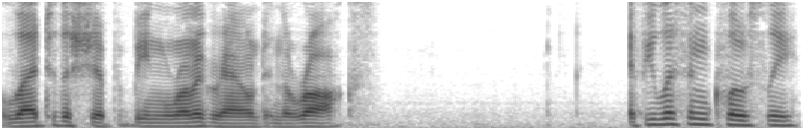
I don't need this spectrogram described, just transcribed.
led to the ship being run aground in the rocks. If you listen closely,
